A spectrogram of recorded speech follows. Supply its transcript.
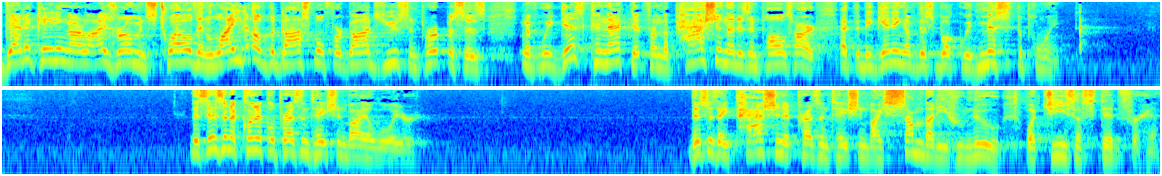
dedicating our lives, Romans 12, in light of the gospel for God's use and purposes, if we disconnect it from the passion that is in Paul's heart, at the beginning of this book, we've missed the point. This isn't a clinical presentation by a lawyer. This is a passionate presentation by somebody who knew what Jesus did for him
